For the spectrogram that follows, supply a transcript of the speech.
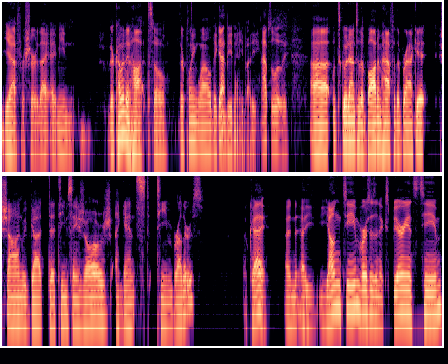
yeah, for sure. That I mean, they're coming in hot. So if they're playing well, they can beat anybody. Absolutely. Uh, let's go down to the bottom half of the bracket. Sean, we've got uh, Team Saint Georges against Team Brothers. Okay. An, a young team versus an experienced team.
